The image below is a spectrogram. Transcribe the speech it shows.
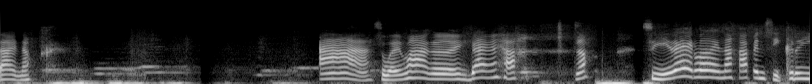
ได้นะ อ่า สวยมากเลยได้ไหมคะเนอะสีแรกเลยนะคะ เป็นสีครี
